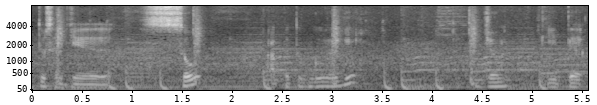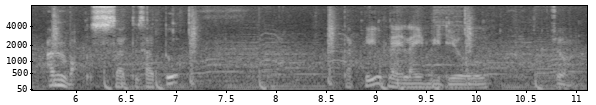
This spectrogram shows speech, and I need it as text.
itu saja. So apa tunggu lagi? Jom kita unbox satu-satu. Tapi lain-lain video. Jom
